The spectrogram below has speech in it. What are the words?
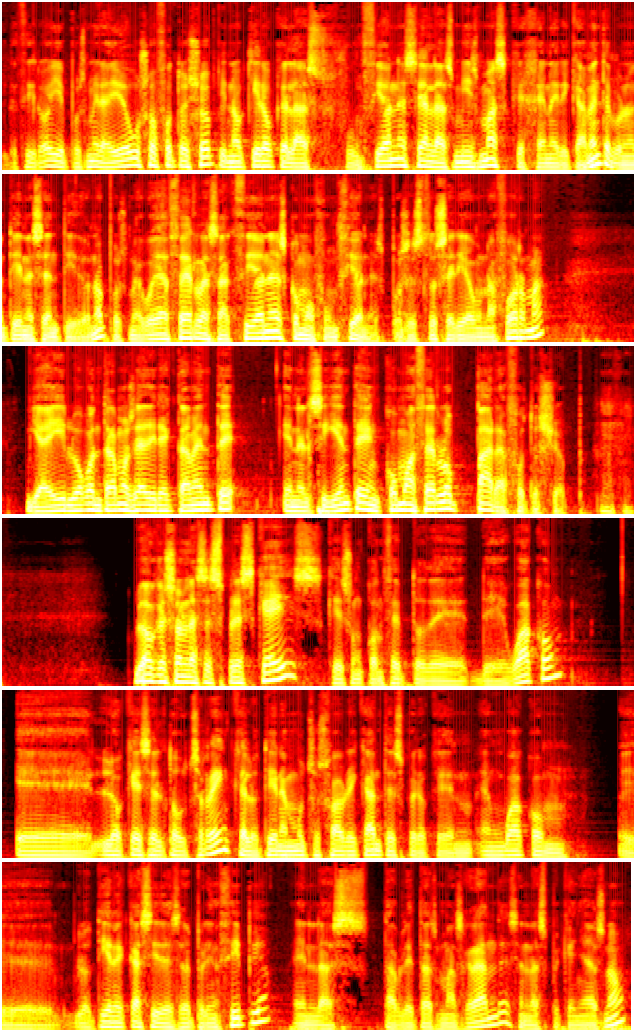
decir, oye, pues mira, yo uso Photoshop y no quiero que las funciones sean las mismas que genéricamente, pero no tiene sentido, ¿no? Pues me voy a hacer las acciones como funciones, pues esto sería una forma. Y ahí luego entramos ya directamente en el siguiente, en cómo hacerlo para Photoshop. Luego que son las Express Case, que es un concepto de, de Wacom. Eh, lo que es el Touch Ring, que lo tienen muchos fabricantes, pero que en, en Wacom eh, lo tiene casi desde el principio, en las tabletas más grandes, en las pequeñas no,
